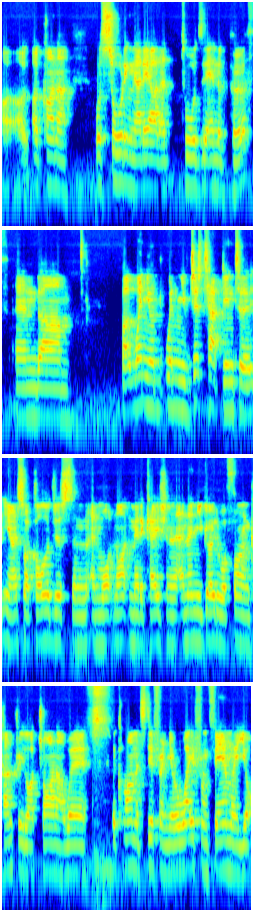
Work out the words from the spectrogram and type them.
I, I kind of was sorting that out at, towards the end of Perth. And um, but when you're when you've just tapped into you know psychologists and and whatnot, medication, and then you go to a foreign country like China where the climate's different, you're away from family, you're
